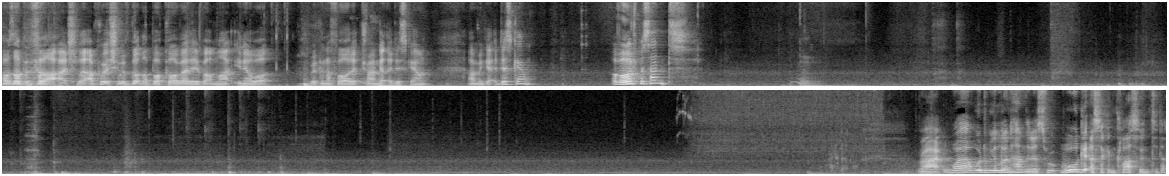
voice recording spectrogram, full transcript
I was hoping for that actually. I'm pretty sure we've got the book already, but I'm like, you know what? We can afford it. Try and get the discount. And we get a discount of 100%. Hmm. Right, where would we learn handiness? We'll get a second class in today.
